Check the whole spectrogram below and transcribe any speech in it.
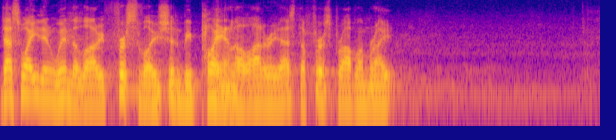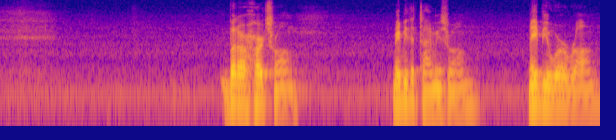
That's why you didn't win the lottery. First of all, you shouldn't be playing the lottery. That's the first problem, right? But our heart's wrong. Maybe the timing's wrong. Maybe we're wrong.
